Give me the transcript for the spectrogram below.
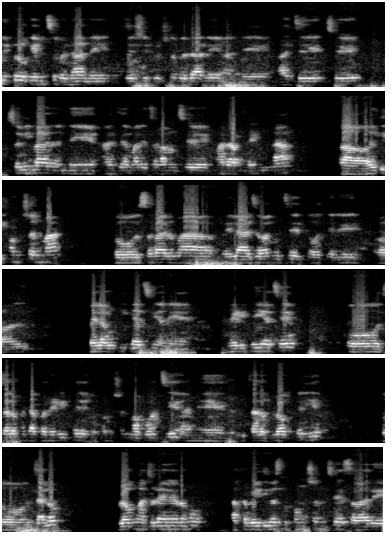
મિત્રો, કેમ છે બધાને? જય શ્રી કૃષ્ણ બધાને. અને આજે છે શનિવાર અને આજે અમારે જવાનું છે મારા ફ્રેન્ડના હલ્દી ફંક્શનમાં તો સવારમાં વહેલા જવાનું છે તો અત્યારે વહેલા ઉઠી ગયા છીએ અને રેડી થઈએ છીએ. તો ચાલો ફટાફટ રેડી થઈએ તો ફંક્શનમાં પહોંચીએ અને ચાલો બ્લોગ કરીએ. તો ચાલો બ્લોગમાં જોડાયેલા રહો. આખા બે દિવસનું ફંક્શન છે. સવારે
